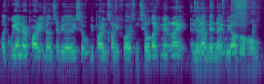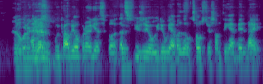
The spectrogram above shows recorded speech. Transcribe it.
like we end our parties relatively early, so we party the twenty fourth until like midnight, and then at midnight we all go home, And open our and gifts. then we probably open our gifts. But that's usually what we do. We have a little toast or something at midnight,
